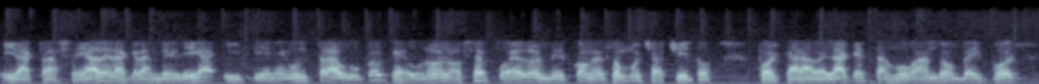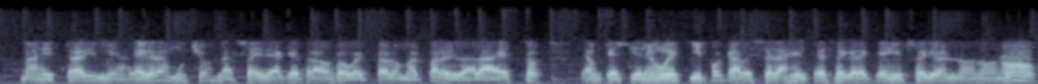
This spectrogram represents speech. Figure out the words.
y la clase A de la Grandes Ligas y tienen un trabuco que uno no se puede dormir con esos muchachitos, porque a la verdad que están jugando un béisbol magistral y me alegra mucho la, esa idea que trajo Roberto Alomar para ayudar a esto, y aunque tienen un equipo que a veces la gente se cree que es inferior, no, no, no,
